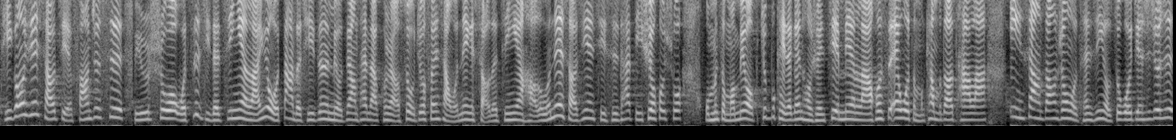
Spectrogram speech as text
提供一些小解方，就是比如说我自己的经验啦，因为我大的其实真的没有这样太大困扰，所以我就分享我那个小的经验好了。我那个小经验其实他的确会说，我们怎么没有就不可以再跟同学见面啦，或是哎我怎么看不到他啦？印象当中我曾经有做过一件事，就是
